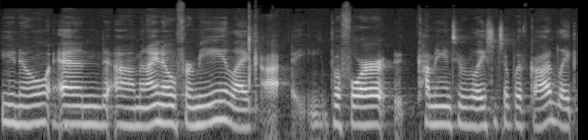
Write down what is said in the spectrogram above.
you know and um, and i know for me like I, before coming into a relationship with god like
